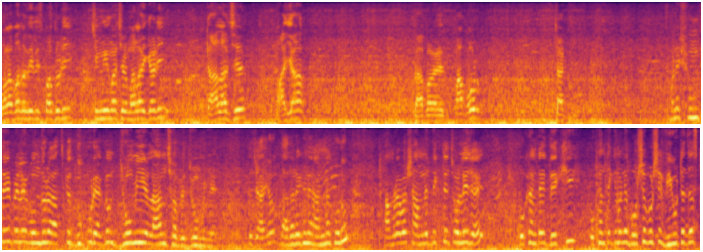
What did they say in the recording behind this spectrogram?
কলা পাতা দিয়ে ইলিশ পাতুড়ি চিংড়ি মাছের মালাইকারি, ডাল আছে, ভাজা, তারপরে পাঁপড়, চাটনি। মানে শুনতেই পেলে বন্ধুরা আজকে দুপুরে একদম জমিয়ে লাঞ্চ হবে, জমিয়ে। তো যাই হোক, দাদারা এখানে রান্না করুক। আমরা আবার সামনের দিকটায় চলে যাই। ওখানটায় দেখি, ওখান থেকে মানে বসে বসে ভিউটা জাস্ট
